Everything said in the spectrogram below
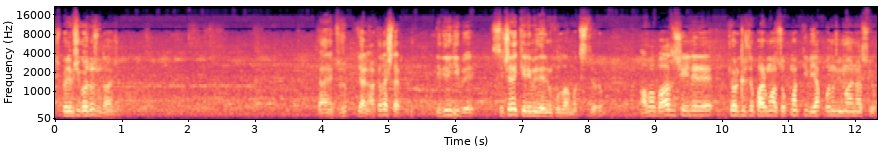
Hiç böyle bir şey gördünüz mü daha önce? Yani çocuk, yani arkadaşlar dediğim gibi seçerek kelimelerimi kullanmak istiyorum. Ama bazı şeyleri kör gözle parmağa sokmak gibi yapmanın bir manası yok.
